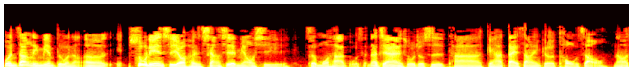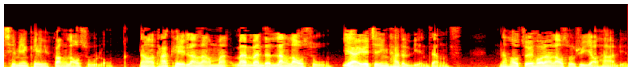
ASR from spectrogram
文章里面不是文章，呃，书里面其实有很详细的描写折磨他的过程。那简单来说，就是他给他戴上一个头罩，然后前面可以放老鼠笼，然后他可以让让慢慢慢的让老鼠越来越接近他的脸这样子，然后最后让老鼠去咬他的脸。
